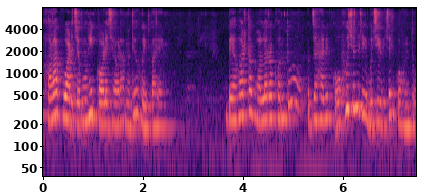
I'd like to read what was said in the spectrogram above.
ଖରାପ ୱାର୍ଡ଼ ଯୋଗୁଁ ହିଁ କଳି ଝଗଡ଼ା ମଧ୍ୟ ହୋଇପାରେ। ବ୍ୟବହାରଟା ଭଲ ରଖନ୍ତୁ ଯାହା ବି କହୁଛନ୍ତି ଟିକେ ବୁଝି ବିଚାରି କୁହନ୍ତୁ।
